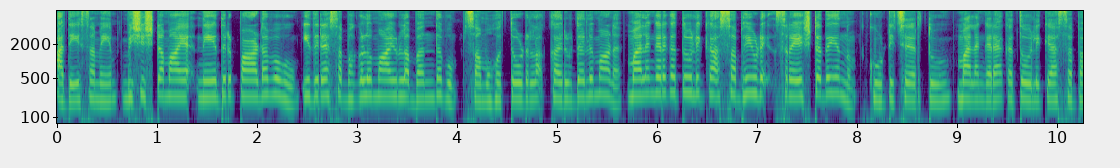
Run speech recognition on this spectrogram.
അതേസമയം വിശിഷ്ടമായ നേതൃപാഠവും ഇതര സഭകളുമായുള്ള ബന്ധവും സമൂഹത്തോടുള്ള കരുതലുമാണ് മലങ്കര കത്തോലിക്ക സഭയുടെ ശ്രേഷ്ഠതയെന്നും കൂട്ടിച്ചേർത്തു. മലങ്കര കത്തോലിക്ക സഭ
